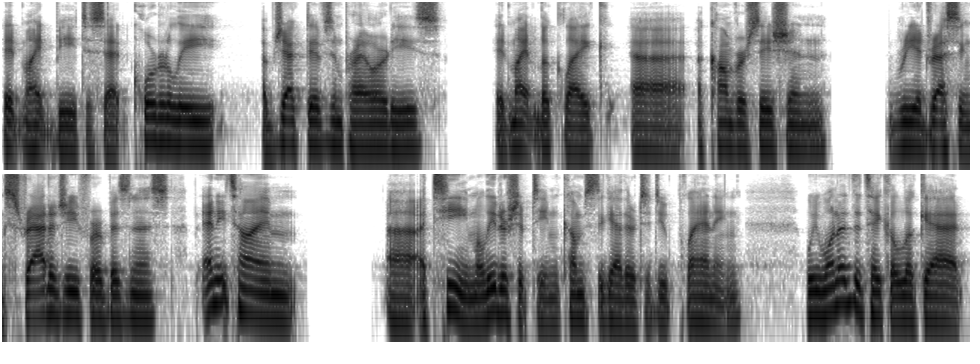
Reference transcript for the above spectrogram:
it might be to set quarterly objectives and priorities. It might look like uh, a conversation readdressing strategy for a business. Anytime uh, a team, a leadership team, comes together to do planning, we wanted to take a look at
